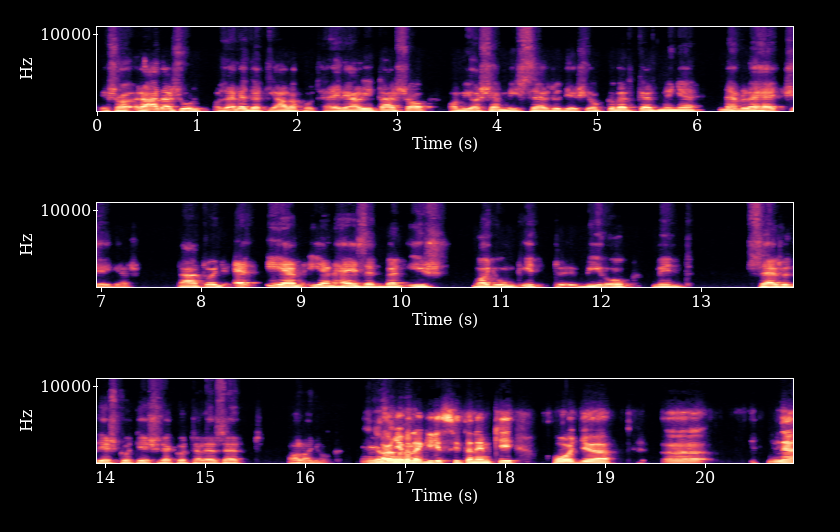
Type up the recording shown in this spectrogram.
És a, ráadásul az eredeti állapot helyreállítása, ami a semmis szerződés jogkövetkezménye, nem lehetséges. Tehát, hogy e, ilyen, ilyen helyzetben is vagyunk itt bírók, mint szerződéskötésre kötelezett alanyok. Annyival egészíteném ki, hogy ö, ne,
